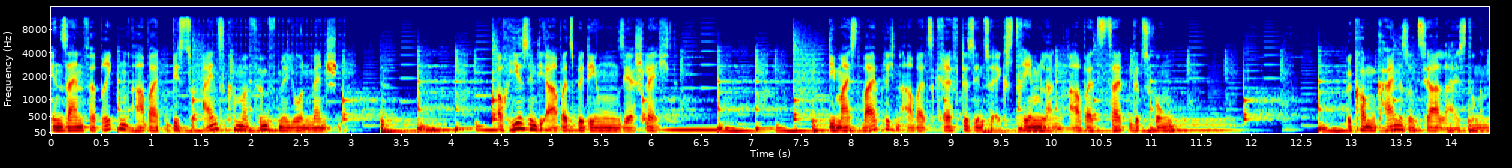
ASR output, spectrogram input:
In seinen Fabriken arbeiten bis zu 1,5 Millionen Menschen. Auch hier sind die Arbeitsbedingungen sehr schlecht. Die meist weiblichen Arbeitskräfte sind zu extrem langen Arbeitszeiten gezwungen, bekommen keine Sozialleistungen,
